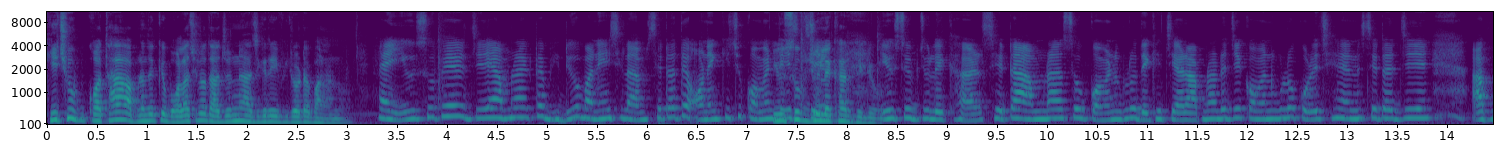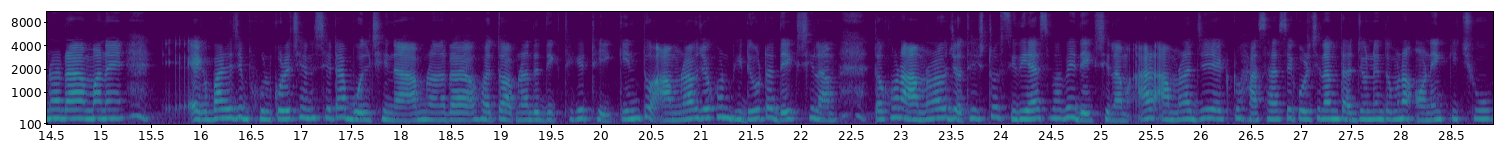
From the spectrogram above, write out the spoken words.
কিছু কথা আপনাদেরকে বলা ছিল তার জন্য আজকের এই ভিডিওটা বানানো। হ্যাঁ ইউসুফের যে আমরা একটা ভিডিও বানিয়েছিলাম সেটাতে অনেক কিছু কমেন্ট ইউসুফ জুলেখার ভিডিও। ইউসুফ জুলেখার সেটা আমরা সব কমেন্টগুলো দেখেছি। আর আপনারা যে কমেন্টগুলো করেছেন সেটা যে আপনারা মানে একবারে যে ভুল করেছেন সেটা বলছি না। আপনারা হয়তো আপনাদের দিক থেকে ঠিক। কিন্তু আমরাও যখন ভিডিওটা দেখছিলাম, তখন আমরাও যথেষ্ট সিরিয়াসভাবে দেখছিলাম। আর আমরা যে একটু হাসাহাসি করেছিলাম, তার জন্য তোমরা অনেক কিছু,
